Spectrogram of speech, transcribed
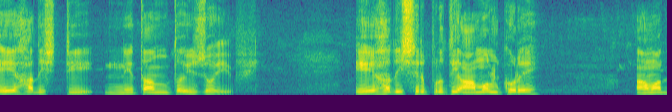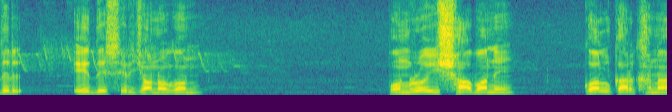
এই হাদিসটি নিতান্তই জৈব এ হাদিসের প্রতি আমল করে আমাদের এ দেশের জনগণ পনেরোই সাবানে কলকারখানা,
